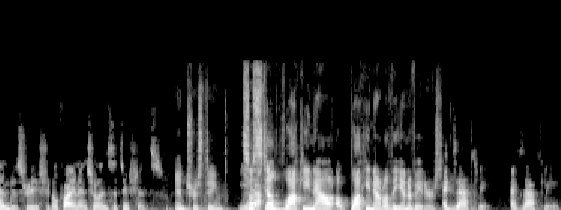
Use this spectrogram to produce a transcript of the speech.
and the traditional financial institutions. Interesting. So still blocking out blocking out all the innovators. Exactly, exactly.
